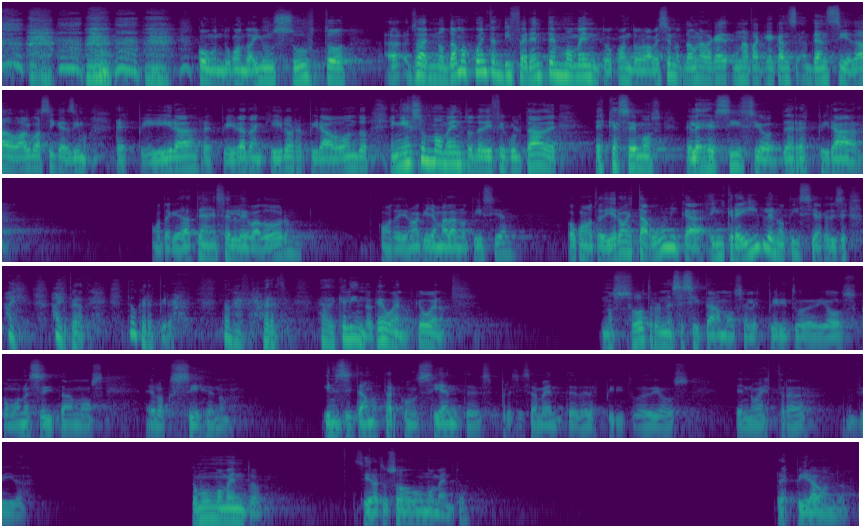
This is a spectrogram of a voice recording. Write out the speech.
cuando hay un susto. Eh, o sea, nos damos cuenta en diferentes momentos, cuando a veces nos da un ataque, un ataque de ansiedad o algo así, que decimos, respira, respira tranquilo, respira hondo. En esos momentos de dificultades es que hacemos el ejercicio de respirar. Cuando te quedaste en ese elevador, cuando te dieron aquella mala noticia, o cuando te dieron esta única, increíble noticia que dices, ay, ay, espérate, tengo que respirar, tengo que respirar, espérate, espérate, qué lindo, qué bueno, qué bueno. Nosotros necesitamos el Espíritu de Dios como necesitamos el oxígeno. Y necesitamos estar conscientes precisamente del Espíritu de Dios en nuestra vida. Toma un momento, cierra tus ojos un momento, respira hondo.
